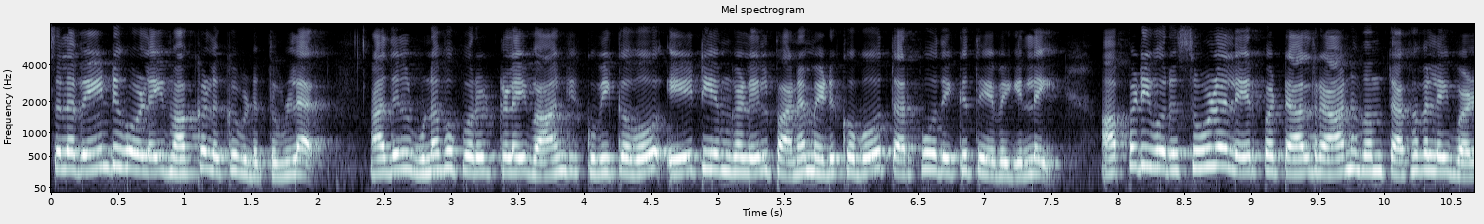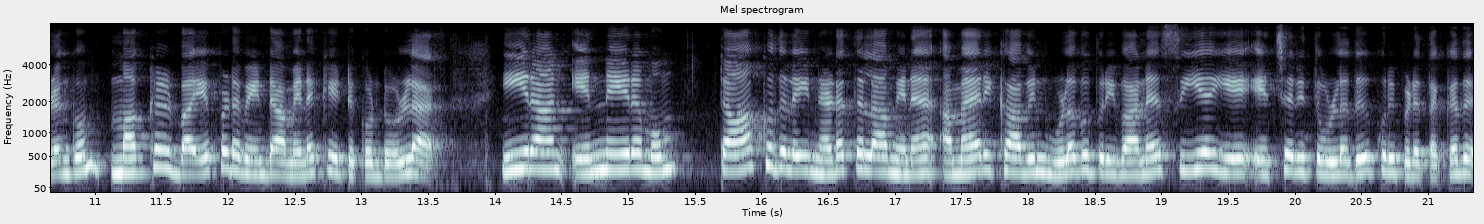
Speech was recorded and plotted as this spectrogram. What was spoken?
சில வேண்டுகோளை மக்களுக்கு விடுத்துள்ளார். அதில் உணவுப் பொருட்களை வாங்கி குவிக்கவோ ஏடிஎம்களில் பணம் எடுக்கவோ தற்போதைக்கு தேவையில்லை. அப்படி ஒரு சூழல் ஏற்பட்டால் இராணுவம் தகவலை வழங்கும் மக்கள் பயப்பட வேண்டாம் என கேட்டுக்கொண்டுள்ளார். ஈரான் எந்நேரமும் தாக்குதலை நடத்தலாம் என அமெரிக்காவின் உளவு பிரிவான சிஐஏ எச்சரித்துள்ளது குறிப்பிடத்தக்கது.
